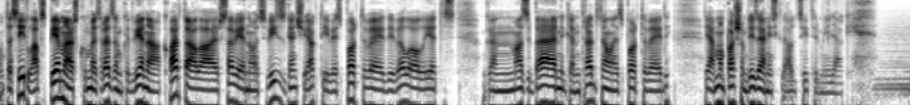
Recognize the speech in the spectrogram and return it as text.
Un tas ir labs piemērs, kur mēs redzam, ka vienā kvartālā ir savienots viss, gan šie aktīvie sporta veidi, velolietas, gan mazi bērni, gan tradicionālajie sporta veidi. Jā, man pašam dizainiski daudz citi ir mīļāki.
